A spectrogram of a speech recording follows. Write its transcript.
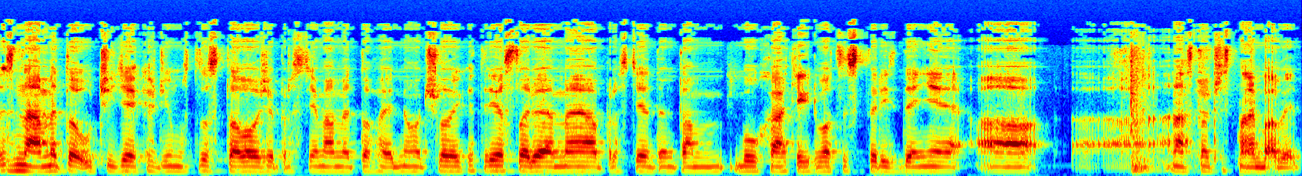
známe to určitě, každému se to stalo, že prostě máme toho jednoho člověka, který sledujeme a prostě ten tam bouchá těch 20 stories denně a, a, a nás to přestane bavit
